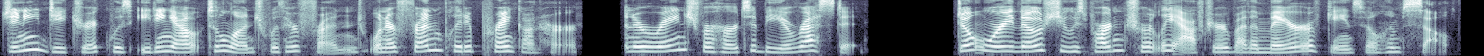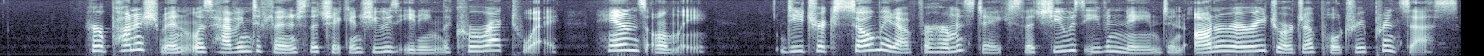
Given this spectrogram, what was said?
Ginny Dietrich was eating out to lunch with her friend when her friend played a prank on her and arranged for her to be arrested. Don't worry though, she was pardoned shortly after by the mayor of Gainesville himself. Her punishment was having to finish the chicken she was eating the correct way, hands only. Dietrich so made up for her mistakes that she was even named an honorary Georgia poultry princess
